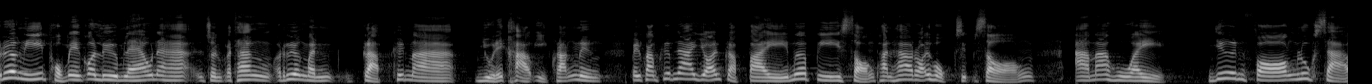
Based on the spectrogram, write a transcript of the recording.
เรื่องนี้ผมเองก็ลืมแล้วนะฮะ จนกระทั่งเรื่องมันกลับขึ้นมาอยู่ในข่าวอีกครั้งหนึ่ง เป็นความคืบหน้าย้อนกลับไปเมื่อปี 2562 อาม่าฮวย ยื่นฟ้องลูกสาว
